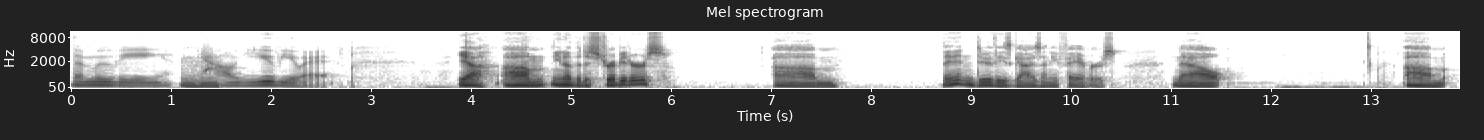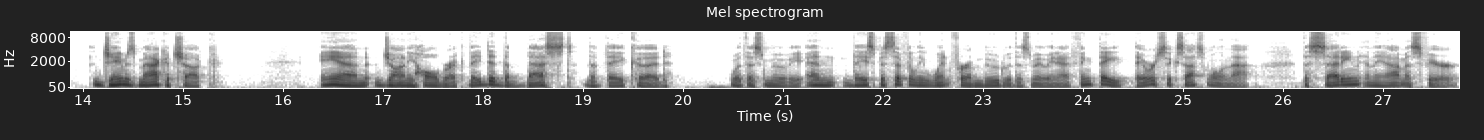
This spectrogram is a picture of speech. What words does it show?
the movie Mm-hmm. how you view it. Yeah. Um, you know, the distributors, um, they didn't do these guys any favors. Now, um, James Makichuk and Johnny Holbrook, they did the best that they could with this movie. And they specifically went for a mood with this movie. And I think they, they were successful in that. The setting and the atmosphere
